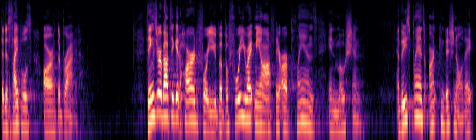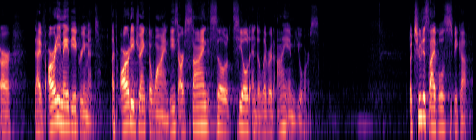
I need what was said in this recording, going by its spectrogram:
the disciples are the bride. Things are about to get hard for you, but before you write me off, there are plans in motion. And these plans aren't conditional. They are, I've already made the agreement. I've already drank the wine. These are signed, sealed, and delivered. I am yours. But two disciples speak up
